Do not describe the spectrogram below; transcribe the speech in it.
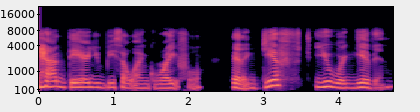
How dare you be so ungrateful that a gift you were given,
